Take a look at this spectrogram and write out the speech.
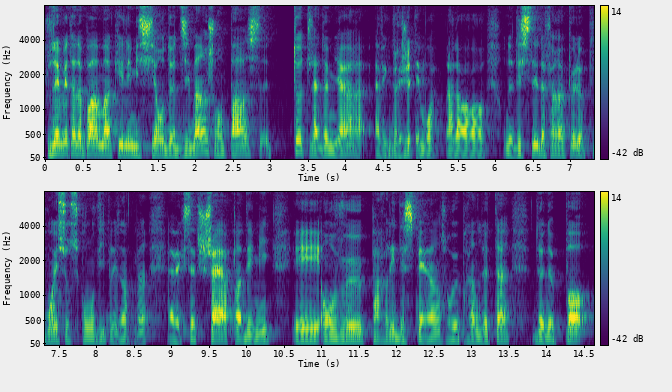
Je vous invite à ne pas manquer l'émission de dimanche. On passe toute la demi-heure avec Brigitte et moi. Alors, on a décidé de faire un peu le point sur ce qu'on vit présentement avec cette chère pandémie et on veut parler d'espérance. On veut prendre le temps de ne pas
